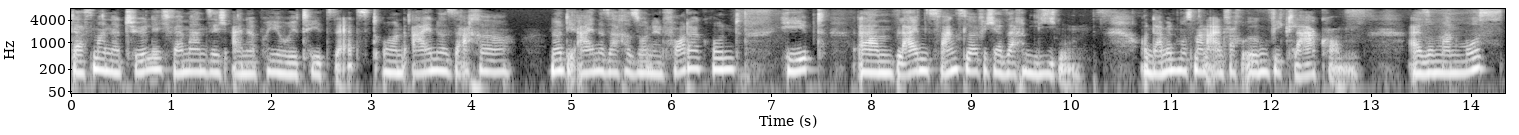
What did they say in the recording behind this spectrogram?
dass man natürlich, wenn man sich eine Priorität setzt und eine Sache ne, die eine Sache so in den Vordergrund hebt, ähm, bleiben zwangsläufig ja Sachen liegen. Und damit muss man einfach irgendwie klarkommen. Also man muss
